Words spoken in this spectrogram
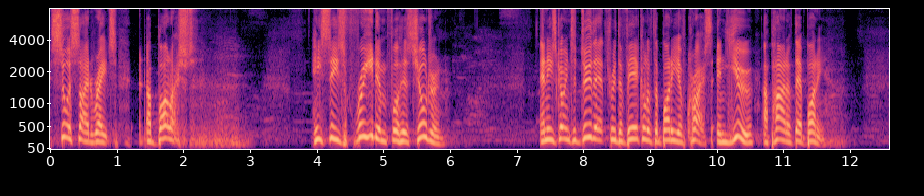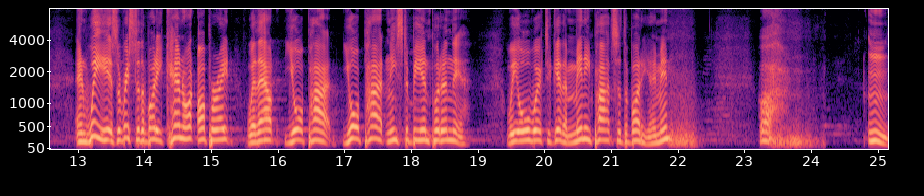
suicide rates abolished. He sees freedom for his children. And he's going to do that through the vehicle of the body of Christ. And you are part of that body. And we, as the rest of the body, cannot operate without your part. Your part needs to be input in there. We all work together, many parts of the body. Amen? Oh. Mm.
